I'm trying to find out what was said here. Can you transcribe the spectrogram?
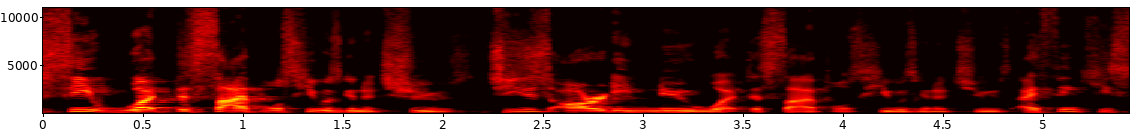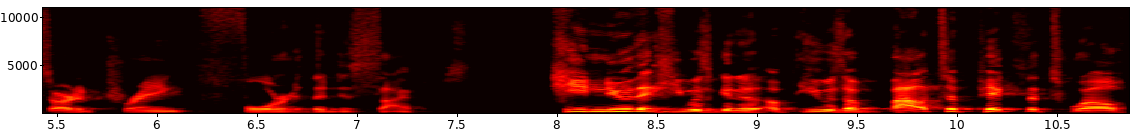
see what disciples he was going to choose. Jesus already knew what disciples he was going to choose. I think he started praying for the disciples. He knew that he was going to he was about to pick the 12.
